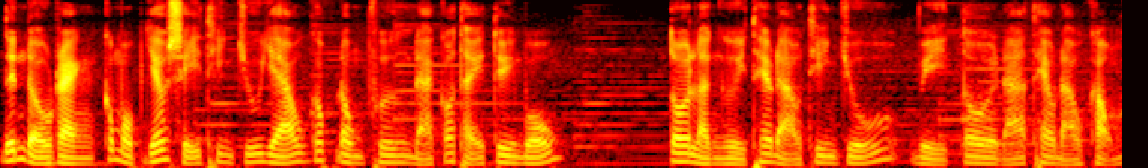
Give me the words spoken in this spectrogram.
đến độ rằng có một giáo sĩ Thiên Chúa giáo gốc Đông Phương đã có thể tuyên bố tôi là người theo đạo Thiên Chúa vì tôi đã theo đạo khổng.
